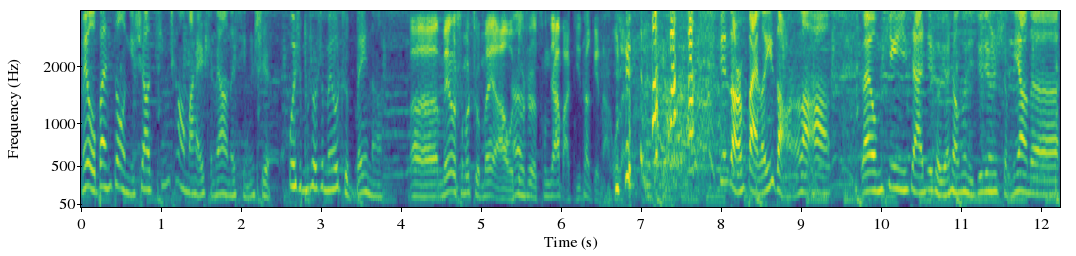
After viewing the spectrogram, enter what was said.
没有伴奏，你是要清唱吗？还是什么样的形式？为什么说是没有准备呢？呃，没有什么准备啊，我嗯就是从家把吉他给拿过来。今天早上摆了一早上了啊！来，我们听一下这首原创歌曲究竟是什么样的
